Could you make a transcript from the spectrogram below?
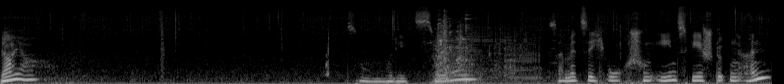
Ja, ja. So, Munition. Sammelt sich auch schon ein, zwei Stücken an.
